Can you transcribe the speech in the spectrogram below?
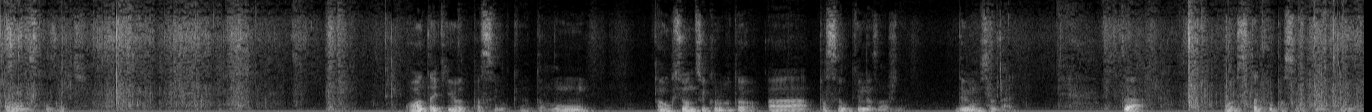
Що вам сказати? Отакі от посилки. Тому аукціон це круто, а посилки не завжди. Дивимося далі. Так, ось таку посилку відкриємо.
